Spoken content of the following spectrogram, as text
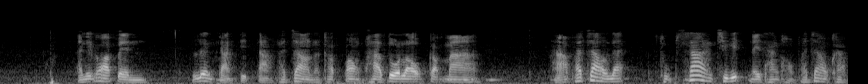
ๆอันนี้ก็เป็นเรื่องการติดตามพระเจ้านะครับ ต้องพาตัวเรากลับมาหาพระเจ้าและถูกสร้างชีวิตในทางของพระเจ้าครับ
